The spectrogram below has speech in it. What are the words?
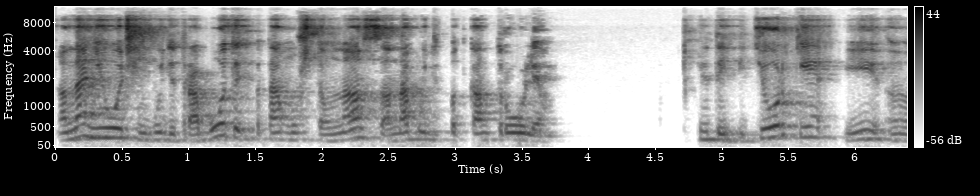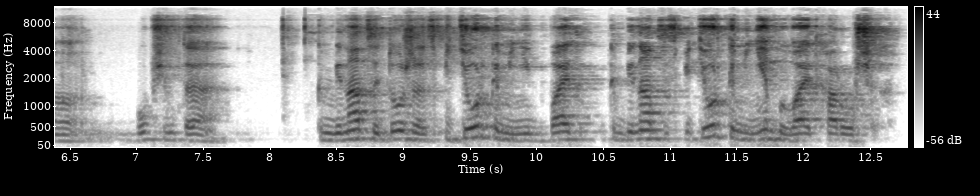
она не очень будет работать, потому что у нас она будет под контролем этой пятерки и, э, в общем-то, комбинации тоже с пятерками не бывает, комбинации с пятерками не бывает хороших.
